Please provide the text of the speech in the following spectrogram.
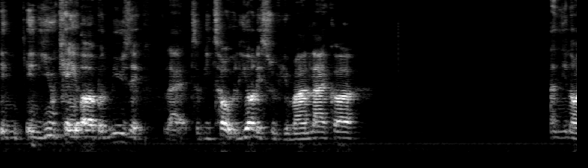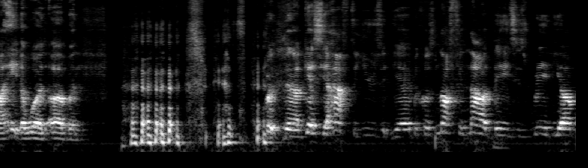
in in UK urban music. Like to be totally honest with you, man. Like uh, and you know I hate the word urban. yes. But then I guess you have to use it, yeah, because nothing nowadays is really um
